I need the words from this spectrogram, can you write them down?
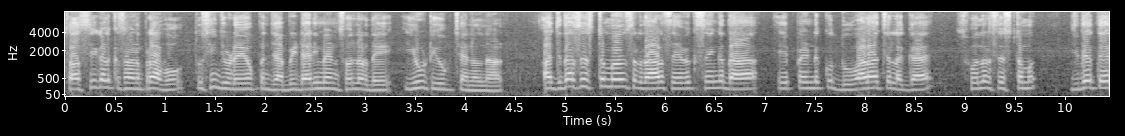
ਸਤਿ ਸ਼੍ਰੀ ਅਕਾਲ ਕਿਸਾਨ ਭਰਾਵੋ, ਤੁਸੀਂ ਜੁੜੇ ਹੋ ਪੰਜਾਬੀ ਡੈਰੀਮੈਨ ਸੋਲਰ ਦੇ YouTube ਚੈਨਲ ਨਾਲ। ਅੱਜ ਦਾ ਸਿਸਟਮ ਸਰਦਾਰ ਸੇਵਕ ਸਿੰਘ ਦਾ ਇਹ ਪਿੰਡ ਘੁੱਦੂਵਾਲਾ ਚ ਲੱਗਾ ਹੈ ਸੋਲਰ ਸਿਸਟਮ ਜਿਹਦੇ ਤੇ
